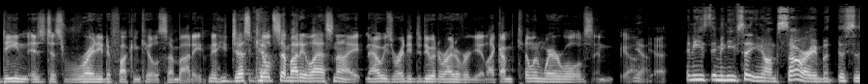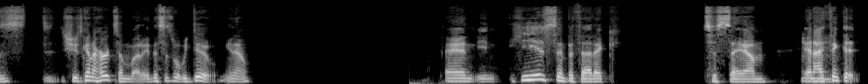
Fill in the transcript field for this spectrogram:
Dean is just ready to fucking kill somebody. He just killed somebody last night. Now he's ready to do it right over again. Like I'm killing werewolves, and yeah, Yeah. yeah. and he's, I mean, he said, you know, I'm sorry, but this is she's going to hurt somebody. This is what we do, you know. And he- is sympathetic to Sam, and I Mhm. think that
